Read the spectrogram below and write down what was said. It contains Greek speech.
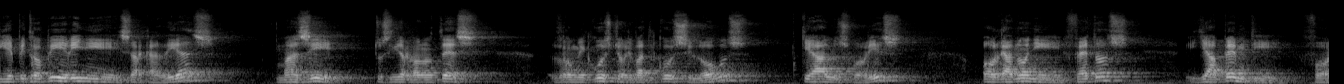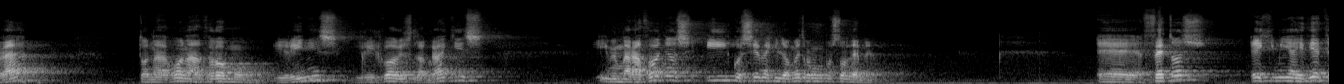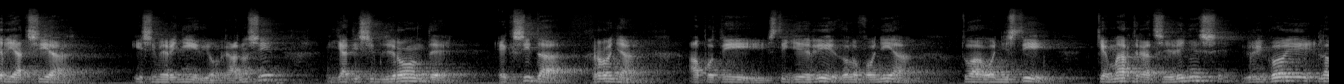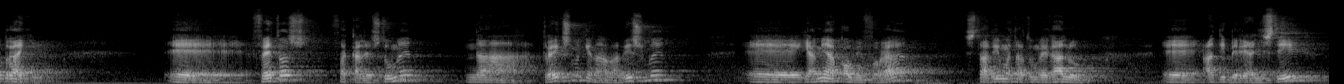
Η Επιτροπή Ειρήνης Αρκαδίας μαζί τους διοργανωτές δρομικούς και ορειβατικούς συλλόγους και άλλους φορείς οργανώνει φέτος για πέμπτη φορά τον αγώνα δρόμου ειρήνης Γρηγόρης Λαμπράκης ημιμαραθώνιος ή 21 χιλιόμετρων όπως το λέμε. Ε, φέτος έχει μια ιδιαίτερη αξία η σημερινή διοργάνωση γιατί συμπληρώνονται 60 χρόνια από τη στιγερή δολοφονία του αγωνιστή και μάρτυρα της ειρήνης Γρηγόρη Λαμπράκη. Ε, φέτος θα καλεστούμε να τρέξουμε και να βαδίσουμε ε, για μία ακόμη φορά στα βήματα του μεγάλου ε, αντιπεριαλιστή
